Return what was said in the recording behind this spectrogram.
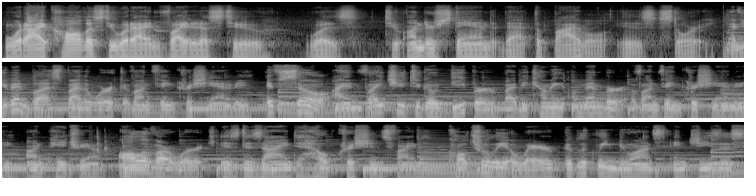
what I called us to, what I invited us to, was to understand that the Bible is story. Have you been blessed by the work of Unfeigned Christianity? If so, I invite you to go deeper by becoming a member of Unfeigned Christianity on Patreon. All of our work is designed to help Christians find culturally aware, biblically nuanced, and Jesus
